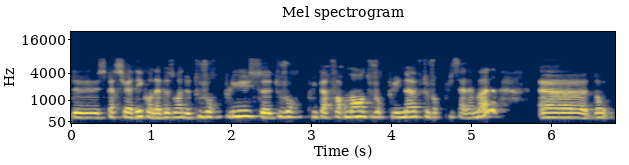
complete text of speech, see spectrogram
de se persuader qu'on a besoin de toujours plus, euh, toujours plus performant, toujours plus neuf, toujours plus à la mode. Euh, donc,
